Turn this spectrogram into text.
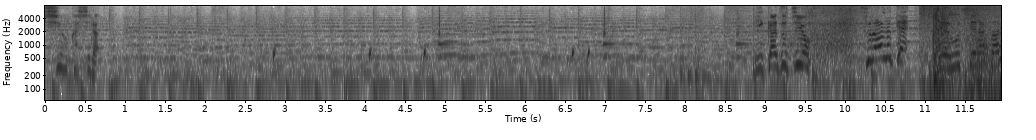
うしようかしら。雷よ。貫け。眠ってなさい。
